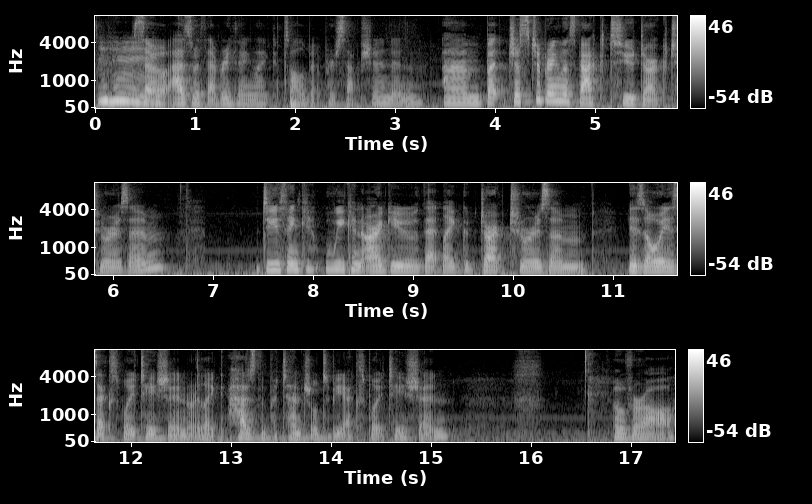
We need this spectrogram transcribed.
Mm-hmm. So, as with everything, like it's all about perception. And um, but just to bring this back to dark tourism, do you think we can argue that like dark tourism is always exploitation, or like has the potential to be exploitation overall?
